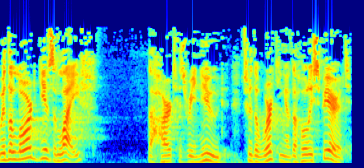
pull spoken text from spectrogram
Where the Lord gives life, the heart is renewed through the working of the Holy Spirit.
